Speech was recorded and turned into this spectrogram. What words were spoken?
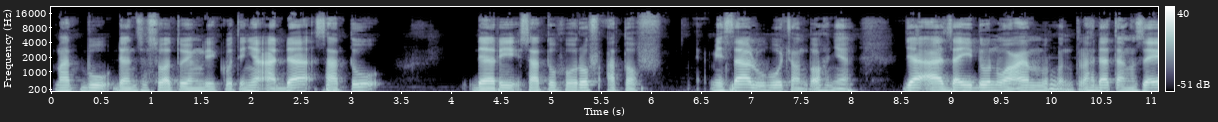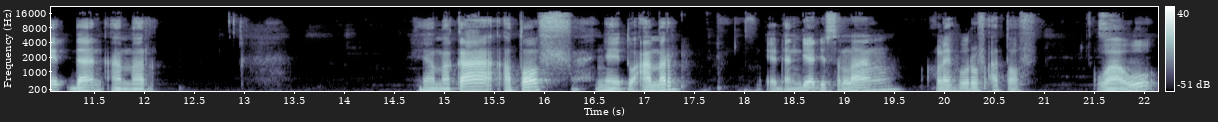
matbu dan sesuatu yang diikutinya ada satu dari satu huruf atof. Misaluhu contohnya Ja'a Zaidun wa Amrun telah datang Zaid dan Amr. Ya maka atofnya itu Amr ya dan dia diselang oleh huruf atof wawu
